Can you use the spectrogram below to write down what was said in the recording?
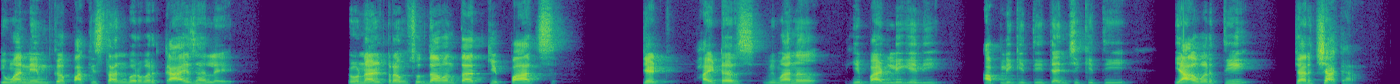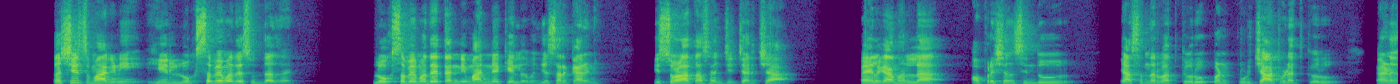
किंवा नेमकं पाकिस्तान बरोबर काय झालंय? डोनाल्ड ट्रम्प सुद्धा म्हणतात की पाच जेट फायटर्स विमानं ही पाडली गेली. आपली किती त्यांची किती? यावरती चर्चा करा. तशीच मागणी ही लोकसभेमध्ये सुद्धा झाली. लोकसभेमध्ये त्यांनी मान्य केलं म्हणजे सरकारने की सोळा तासांची चर्चा पहलगाम हल्ला ऑपरेशन सिंदूर या संदर्भात करू पण पुढच्या आठवड्यात करू. कारण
